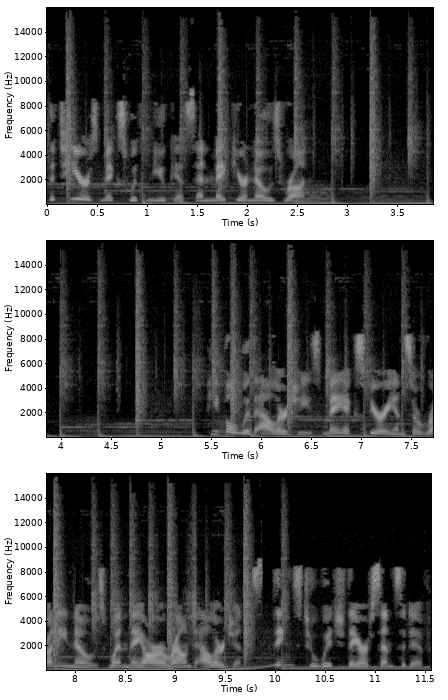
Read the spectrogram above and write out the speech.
The tears mix with mucus and make your nose run. People with allergies may experience a runny nose when they are around allergens, things to which they are sensitive.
